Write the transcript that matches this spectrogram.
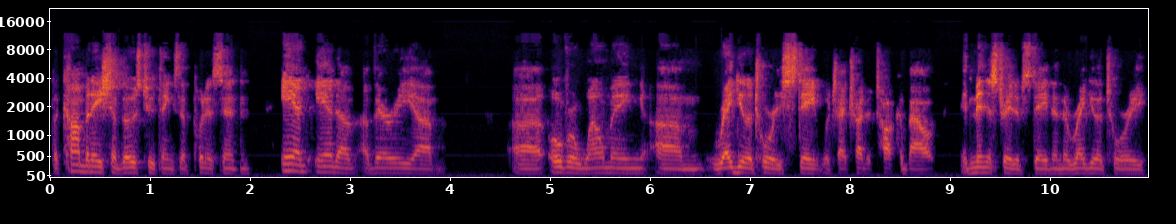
the combination of those two things have put us in, and and a, a very uh, uh overwhelming um, regulatory state, which I try to talk about, administrative state, and the regulatory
